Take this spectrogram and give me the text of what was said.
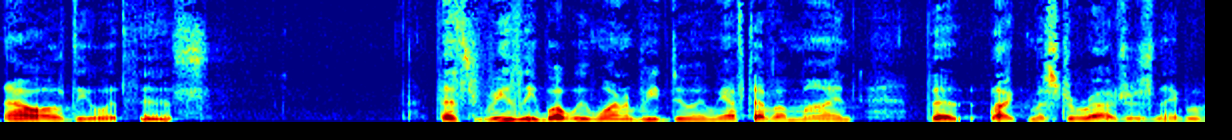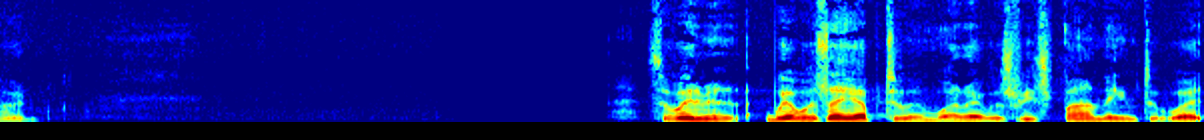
Now I'll deal with this. That's really what we want to be doing. We have to have a mind that, like Mr. Rogers' neighborhood. So wait a minute. Where was I up to in what I was responding to what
